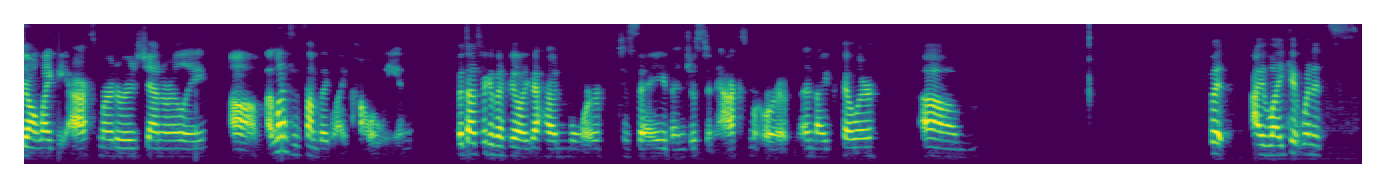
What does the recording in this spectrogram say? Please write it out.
don't like the axe murderers generally um, unless it's something like halloween. But that's because i feel like that had more to say than just an axe mur- or a, a knife killer. Um, but i like it when it's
